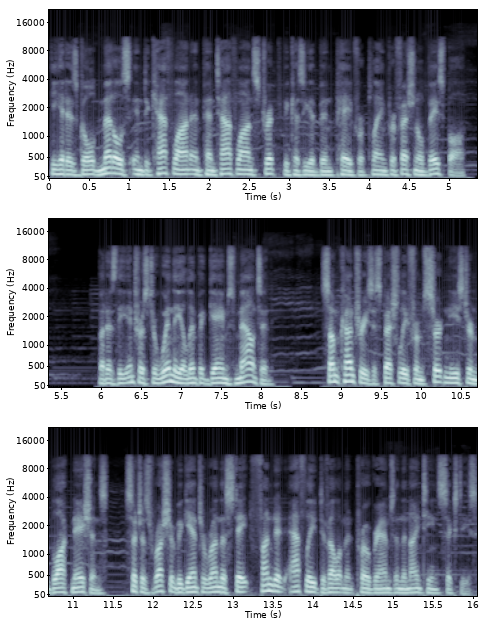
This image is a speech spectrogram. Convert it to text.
He had his gold medals in decathlon and pentathlon stripped because he had been paid for playing professional baseball. But as the interest to win the Olympic Games mounted, some countries, especially from certain Eastern Bloc nations, such as Russia, began to run the state-funded athlete development programs in the 1960s.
